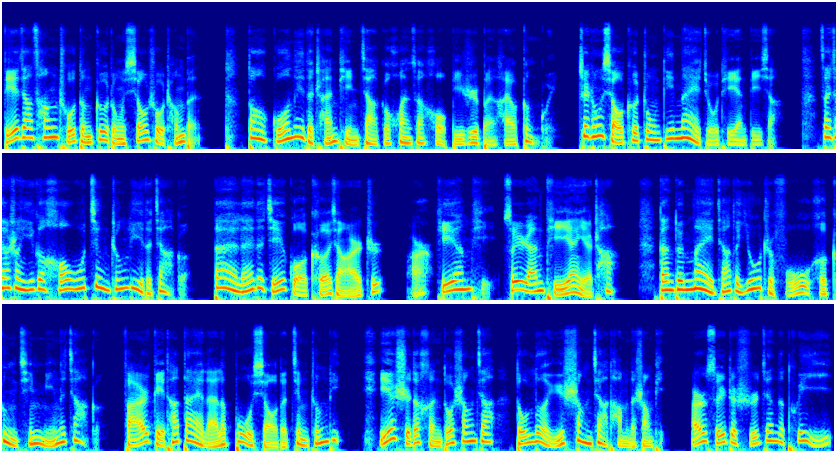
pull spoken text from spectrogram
叠加仓储等各种销售成本，到国内的产品价格换算后，比日本还要更贵。这种小克重、低耐久、体验低下。再加上一个毫无竞争力的价格，带来的结果可想而知。而 TMT 虽然体验也差，但对卖家的优质服务和更亲民的价格，反而给他带来了不小的竞争力，也使得很多商家都乐于上架他们的商品。而随着时间的推移，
